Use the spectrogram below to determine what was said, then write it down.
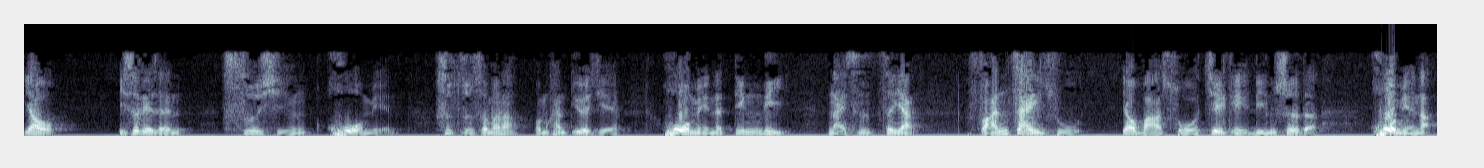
要以色列人施行豁免，是指什么呢？我们看第二节，豁免的定例乃是这样：凡债主要把所借给邻舍的豁免了，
